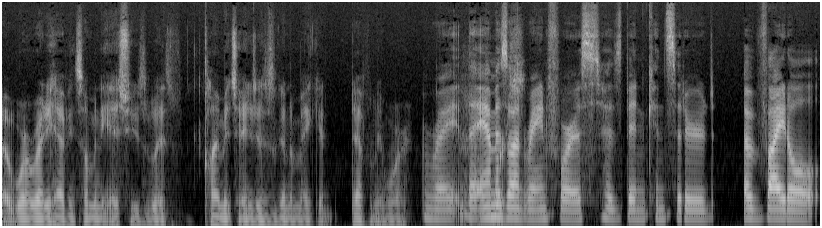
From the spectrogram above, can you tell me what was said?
uh, we're already having so many issues with climate change. This is going to make it definitely worse. right the amazon rainforest has been considered a vital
